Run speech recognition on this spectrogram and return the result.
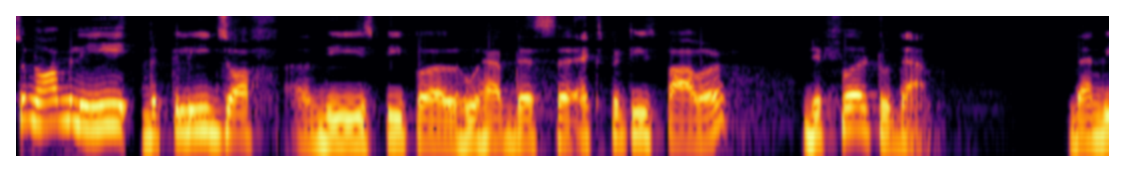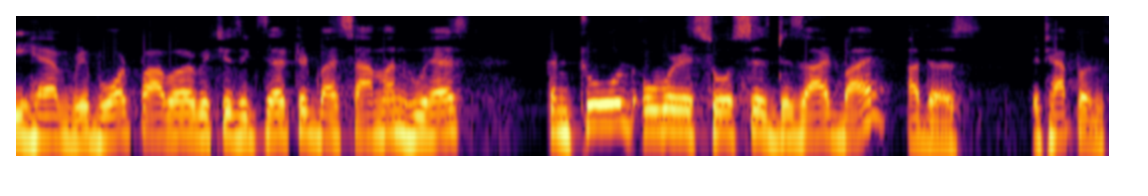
So normally the colleagues of uh, these people who have this uh, expertise power defer to them. Then we have reward power, which is exerted by someone who has controlled over resources desired by others. It happens.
